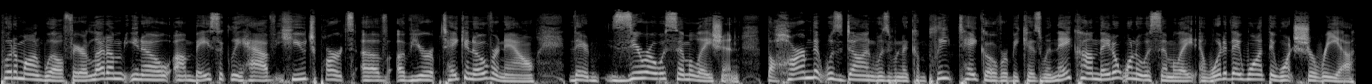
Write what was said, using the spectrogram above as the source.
Put them on welfare. Let them, you know, um, basically have huge parts of, of Europe taken over now. They're zero assimilation. The harm that was done was when a complete takeover because when they come, they don't want to assimilate. And what do they want? They want Sharia.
